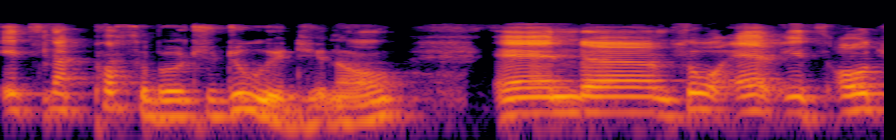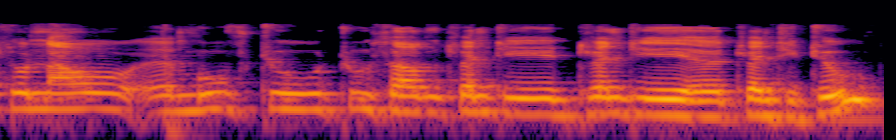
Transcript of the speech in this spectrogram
it's not possible to do it, you know. And um, so uh, it's also now uh, moved to 2020, 2022.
